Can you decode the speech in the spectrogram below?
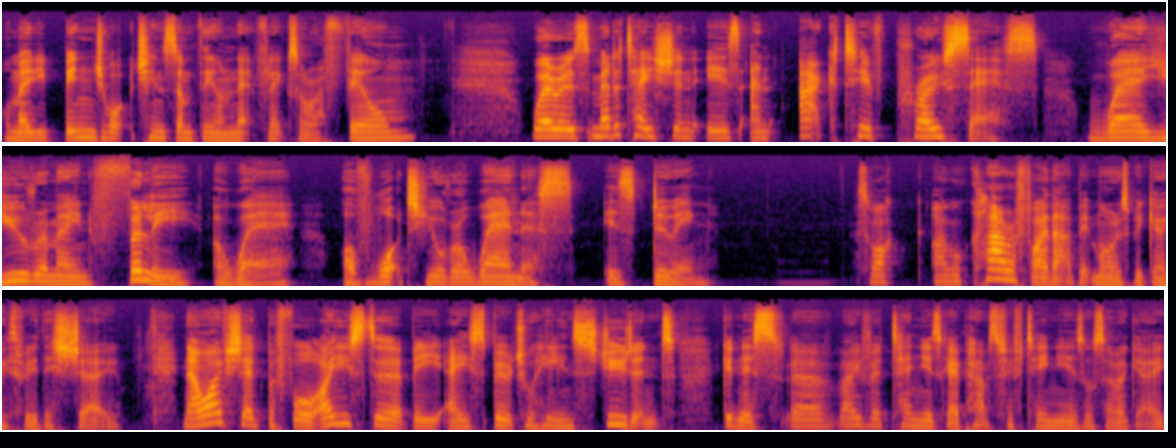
or maybe binge watching something on Netflix or a film. Whereas meditation is an active process where you remain fully aware of what your awareness is doing. So I, I will clarify that a bit more as we go through this show. Now, I've shared before, I used to be a spiritual healing student, goodness, uh, over 10 years ago, perhaps 15 years or so ago.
